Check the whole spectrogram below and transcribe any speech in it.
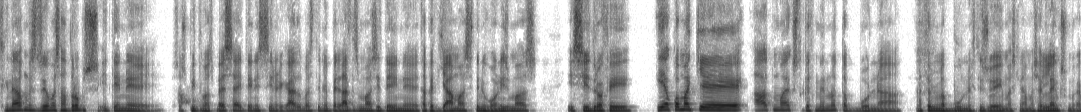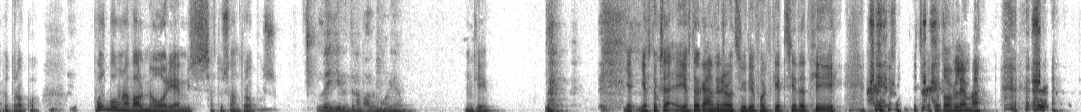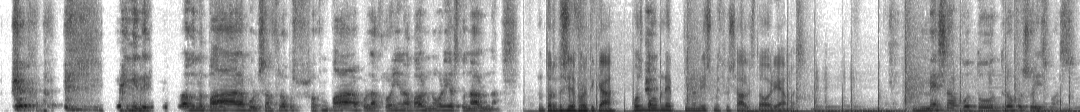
Συχνά έχουμε στη ζωή μας ανθρώπους, είτε είναι στο σπίτι μας μέσα, είτε είναι συνεργάτες μας, είτε είναι πελάτες μας, είτε είναι τα παιδιά μας, είτε είναι οι γονείς μας, οι σύντροφοι, ή ακόμα και άτομα έξω στην καθημερινότητα που μπορεί να, να θέλουν να μπουν στη ζωή μας και να μας ελέγξουν με κάποιο τρόπο. Πώς μπορούμε να βάλουμε όρια εμείς σε αυτούς τους ανθρώπους, Δεν γίνεται να βάλουμε όρια. Okay. γι, αυτό, γι' αυτό έκανα την ερώτηση διαφορετική, γιατί είδα ότι. αυτό το βλέμμα. Δεν γίνεται. Θα δούμε πάρα πολλούς ανθρώπους που προσπαθούν πάρα πολλά χρόνια να βάλουν όρια στον άλλον. Να το ρωτήσω διαφορετικά. Πώς μπορούμε να επικοινωνήσουμε στους άλλους τα όρια μας, Μέσα από τον τρόπο ζωής μας.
